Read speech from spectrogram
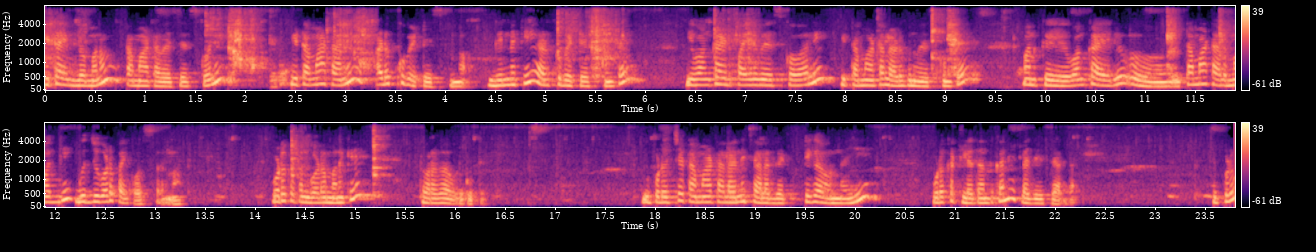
ఈ టైంలో మనం టమాటా వేసేసుకొని ఈ టమాటాని అడుక్కు పెట్టేసుకున్నాం గిన్నెకి అడుక్కు పెట్టేసుకుంటే ఈ వంకాయలు పైన వేసుకోవాలి ఈ టమాటాలు అడుగును వేసుకుంటే మనకి వంకాయలు టమాటాలు మగ్గి గుజ్జు కూడా పైకి వస్తుంది అన్నమాట. ఉడకటం కూడా మనకి త్వరగా ఉడుకుతుంది ఇప్పుడు వచ్చే టమాటాలన్నీ చాలా గట్టిగా ఉన్నాయి. ఉడకట్లేదు అందుకని ఇట్లా చేసేద్దాం. ఇప్పుడు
